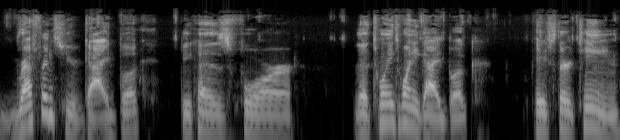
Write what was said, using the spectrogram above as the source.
reference your guidebook because for the 2020 guidebook, page 13,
